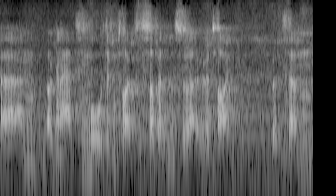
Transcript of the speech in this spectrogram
Um, I'm going to add some more different types of sub-elements to that over time. But um,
